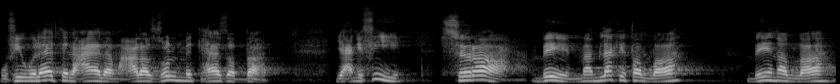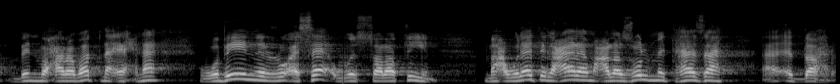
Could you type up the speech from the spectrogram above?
وفي ولاة العالم على ظلمة هذا الدهر. يعني في صراع بين مملكة الله بين الله بين محارباتنا إحنا وبين الرؤساء والسلاطين. مع ولاة العالم على ظلمة هذا الدهر.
